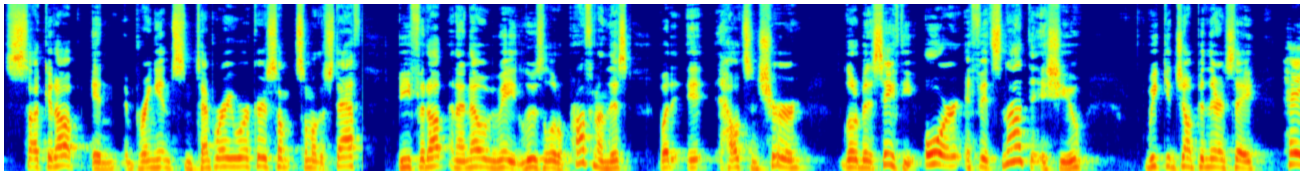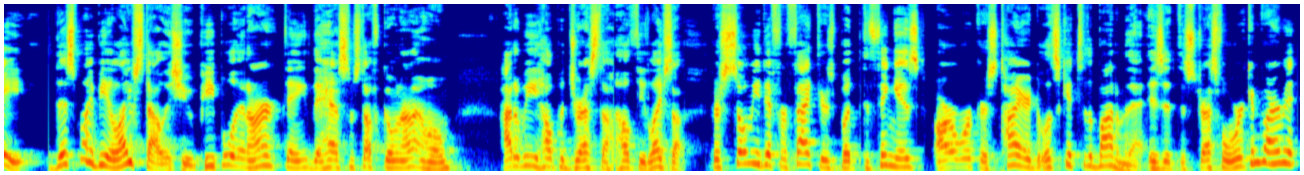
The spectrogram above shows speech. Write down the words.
suck it up and and bring in some temporary workers, some some other staff, beef it up. And I know we may lose a little profit on this, but it, it helps ensure a little bit of safety. Or if it's not the issue, we can jump in there and say, hey, this might be a lifestyle issue. People in our thing, they have some stuff going on at home. How do we help address the healthy lifestyle? There's so many different factors, but the thing is, are workers tired? Let's get to the bottom of that. Is it the stressful work environment?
